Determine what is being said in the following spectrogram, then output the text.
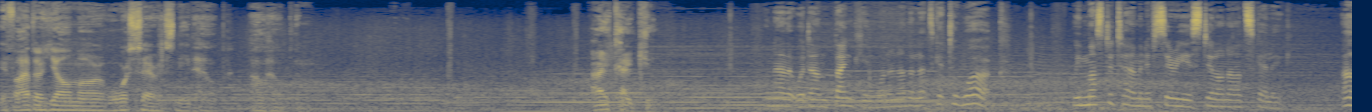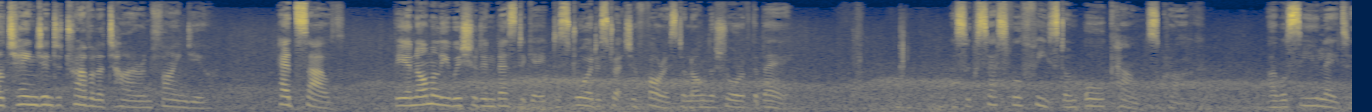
If either Hjalmar or Cerys need help, I'll help them. I thank you. Well, now that we're done thanking one another, let's get to work. We must determine if Ciri is still on Ard Skellig. I'll change into travel attire and find you. Head south. The anomaly we should investigate destroyed a stretch of forest along the shore of the bay. A successful feast on all counts, Crach. I will see you later.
